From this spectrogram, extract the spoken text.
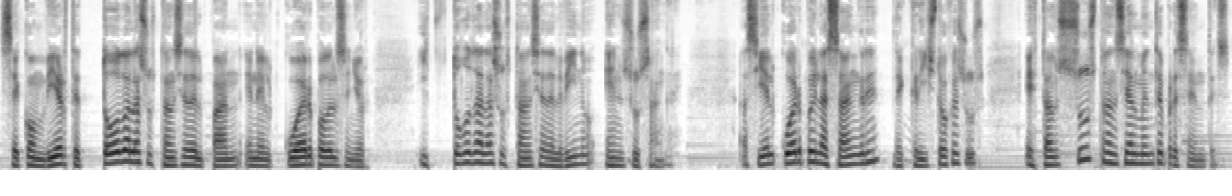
se convierte toda la sustancia del pan en el cuerpo del Señor y toda la sustancia del vino en su sangre. Así el cuerpo y la sangre de Cristo Jesús están sustancialmente presentes.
